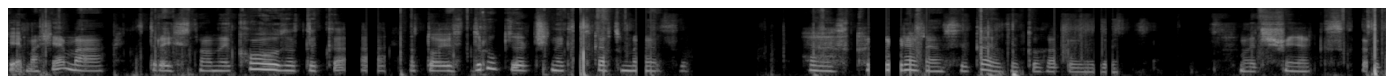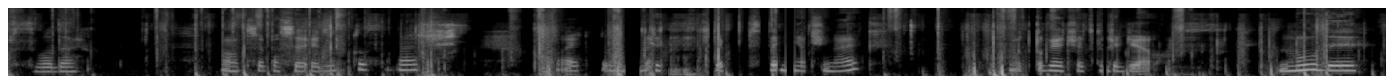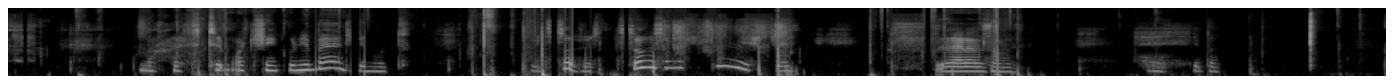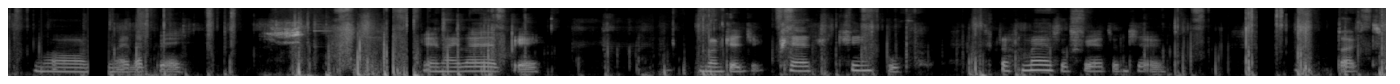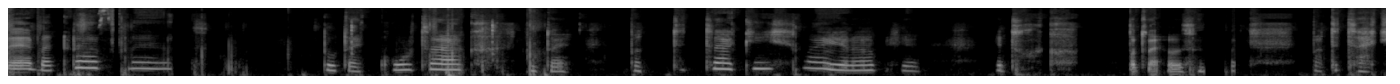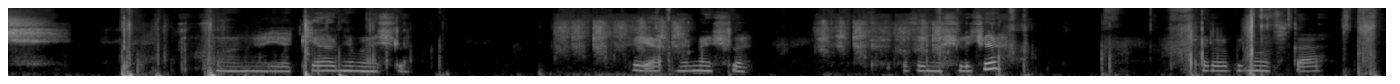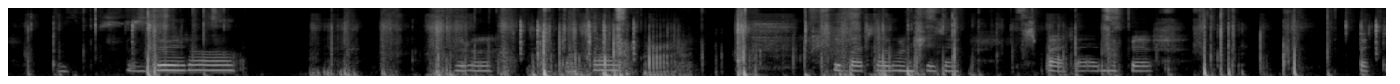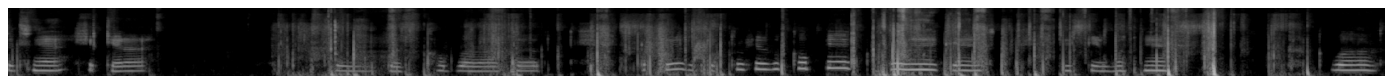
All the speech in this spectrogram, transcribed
Siema, siema. Z tej strony Kozatyka. A to jest drugi odcinek z Katmesu. Krasensy, każdy kocha będę. Nawet świniak skacze przez wodę. No, trzeba sobie jedzonko znaleźć. A jak to będzie poprzedni odcinek, no to wiecie co się działo. Nudy. No, w tym odcinku nie będzie nut. Co wy, co wy sobie myśleliście? Zaraz on... Chyba... No, najlepiej. Nie najlepiej. Będzie dzie- pięć odcinków. Krafmesów w jeden dzień. Tak trzeba, krafmes. Tutaj kurczak, tutaj patytaki, no i robi się jedzonko. Potrafię patytaki. O nie, jak ja nie myślę. Ja nie myślę. Wy myślicie? Się robi nocka. Wyro... Wyro... tak. Chyba trzeba się spać, ale najpierw taktycznie siekiera kobalaka kopie, gdzie tu się wykopie kobelek jest wszystkie ładnie kobal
